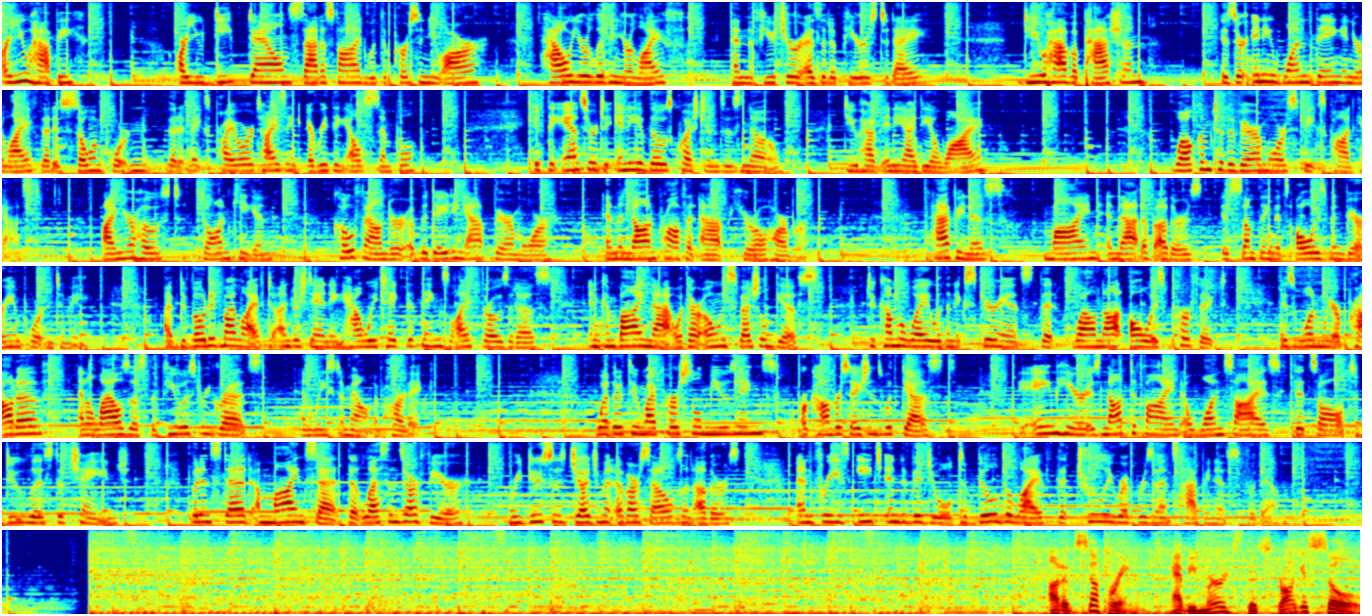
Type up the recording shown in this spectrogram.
Are you happy? Are you deep down satisfied with the person you are, how you're living your life, and the future as it appears today? Do you have a passion? Is there any one thing in your life that is so important that it makes prioritizing everything else simple? If the answer to any of those questions is no, do you have any idea why? Welcome to the Veramore Speaks podcast. I'm your host, Dawn Keegan, co founder of the dating app Veramore and the nonprofit app Hero Harbor. Happiness, mine and that of others, is something that's always been very important to me. I've devoted my life to understanding how we take the things life throws at us and combine that with our own special gifts to come away with an experience that, while not always perfect, is one we are proud of and allows us the fewest regrets and least amount of heartache. Whether through my personal musings or conversations with guests, the aim here is not to find a one size fits all to do list of change, but instead a mindset that lessens our fear, reduces judgment of ourselves and others, and frees each individual to build the life that truly represents happiness for them. Out of suffering have emerged the strongest souls.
